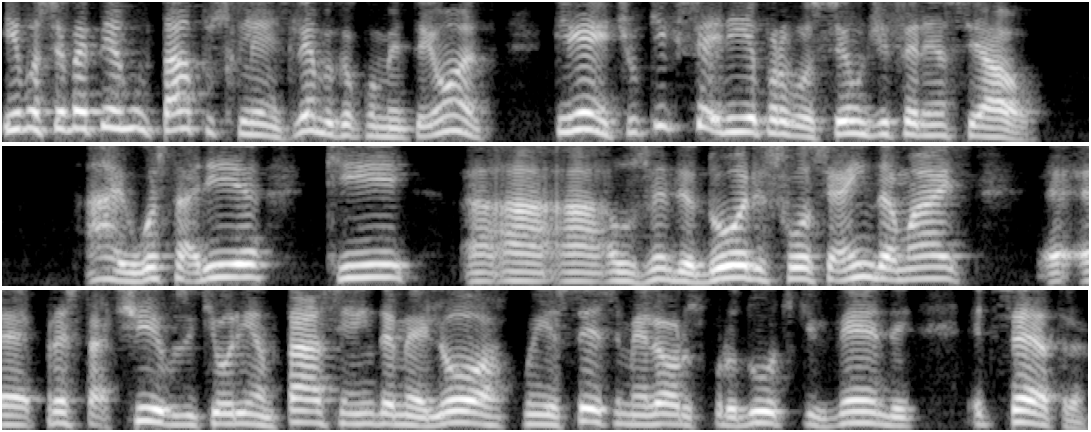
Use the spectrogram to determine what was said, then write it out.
E você vai perguntar para os clientes, lembra que eu comentei ontem? Cliente, o que, que seria para você um diferencial? Ah, eu gostaria que a, a, a, os vendedores fossem ainda mais é, é, prestativos e que orientassem ainda melhor, conhecessem melhor os produtos que vendem, etc.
